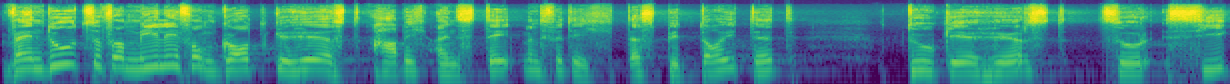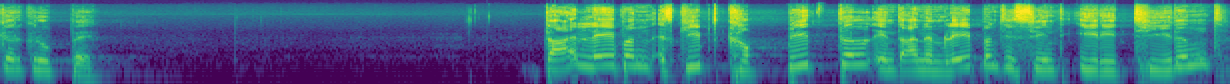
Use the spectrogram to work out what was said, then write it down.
Wenn du zur Familie von Gott gehörst, habe ich ein Statement für dich. Das bedeutet, du gehörst zur Siegergruppe dein Leben, es gibt Kapitel in deinem Leben, die sind irritierend.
